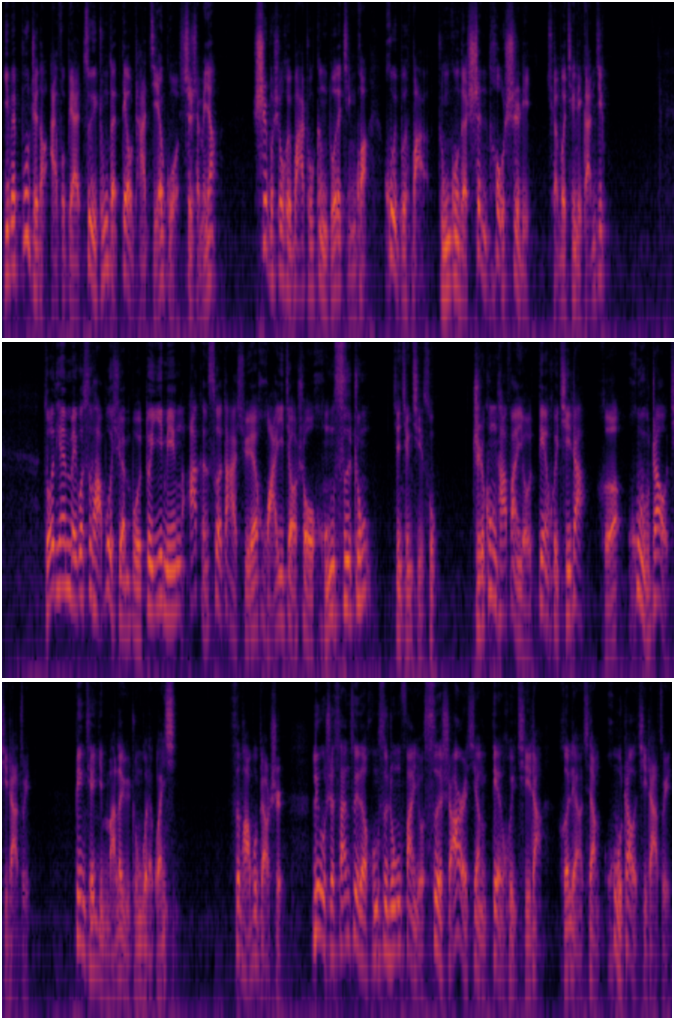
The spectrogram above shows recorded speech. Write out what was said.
因为不知道 FBI 最终的调查结果是什么样，是不是会挖出更多的情况，会不会把中共的渗透势力全部清理干净？昨天，美国司法部宣布对一名阿肯色大学华裔教授洪思忠进行起诉，指控他犯有电汇欺诈和护照欺诈罪，并且隐瞒了与中国的关系。司法部表示，六十三岁的洪思忠犯有四十二项电汇欺诈和两项护照欺诈罪。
